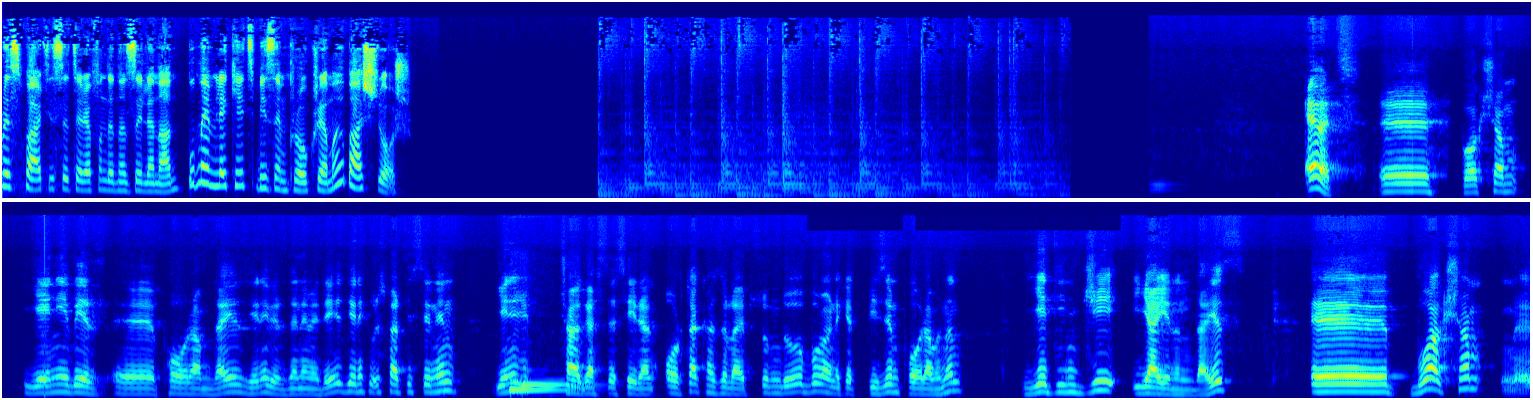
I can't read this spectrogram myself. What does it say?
Kıbrıs Partisi tarafından hazırlanan Bu Memleket Bizim programı başlıyor. Evet, e, bu akşam yeni bir e, programdayız, yeni bir denemedeyiz. Yeni Kıbrıs Partisi'nin Yeni Çağ Gazetesi ile ortak hazırlayıp sunduğu Bu Memleket Bizim programının yedinci yayınındayız. E, bu akşam e,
